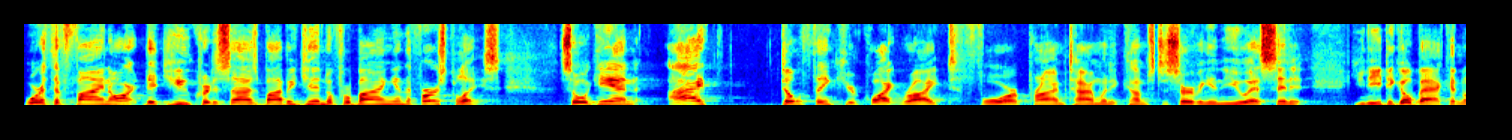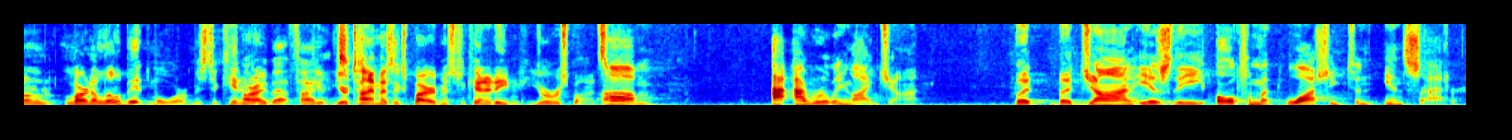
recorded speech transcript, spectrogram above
worth of fine art that you criticized Bobby Jindal for buying in the first place. So again, I don't think you're quite right for prime time when it comes to serving in the U.S. Senate. You need to go back and learn- learn a little bit more, Mr. Kennedy, All right, about your- finance. Your time has expired, Mr. Kennedy. Your response. Um, I, I really like John, but, but John is the ultimate Washington insider.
